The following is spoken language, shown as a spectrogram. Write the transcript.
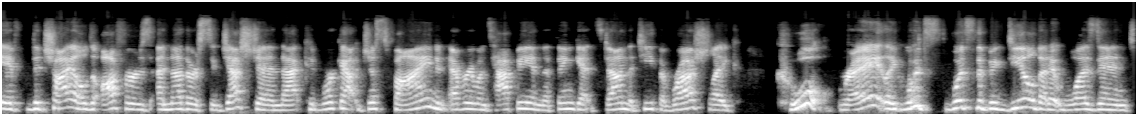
If the child offers another suggestion that could work out just fine and everyone's happy and the thing gets done the teeth are brushed like cool right? Like what's what's the big deal that it wasn't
